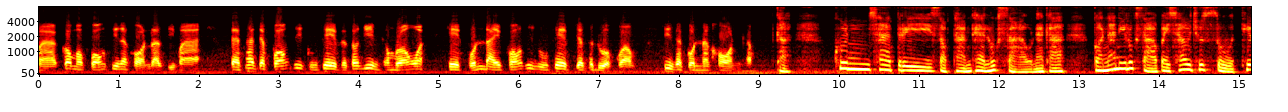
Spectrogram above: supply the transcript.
มาก็มาฟ้องที่นครราชสีมา แต่ถ้าจะฟ้องที่กรุงเทพจะต้องยื่นคำร้องว่าเหตุผลใดฟ้องที่กรุงเทพจะสะดวกกว่าที่สกลนครครับค่ะ คุณชาตรีสอบถามแทนลูกสาวนะคะ ก่อนหน้านี้ลูกสาวไปเช่าชุดสูทที่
